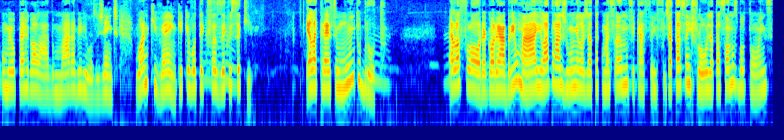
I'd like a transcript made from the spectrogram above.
o meu pergolado maravilhoso. Gente, o ano que vem, o que, que eu vou ter que fazer com isso aqui? Ela cresce muito bruto. Ela flora agora em abril, maio, lá para junho ela já está começando a ficar sem, já está sem flor, já está só nos botões.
